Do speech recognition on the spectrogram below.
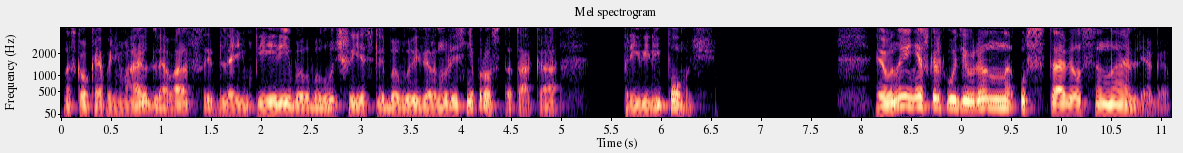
Насколько я понимаю, для вас и для империи было бы лучше, если бы вы вернулись не просто так, а привели помощь. Эвней несколько удивленно уставился на Олега.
